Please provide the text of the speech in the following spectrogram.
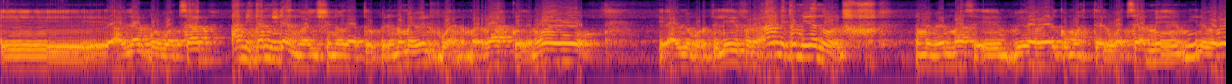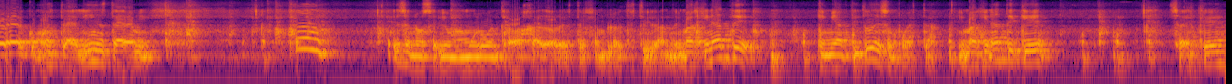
eh, hablar por WhatsApp. Ah, me están mirando ahí lleno datos, pero no me ven. Bueno, me rasco de nuevo, eh, hablo por teléfono. Ah, me están mirando. No me ven más, eh, veo a ver cómo está el WhatsApp, me, miro a ver cómo está el Instagram. Ah, eso no sería un muy buen trabajador, este ejemplo que te estoy dando. Imagínate que mi actitud es opuesta. Imagínate que, ¿sabes qué?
